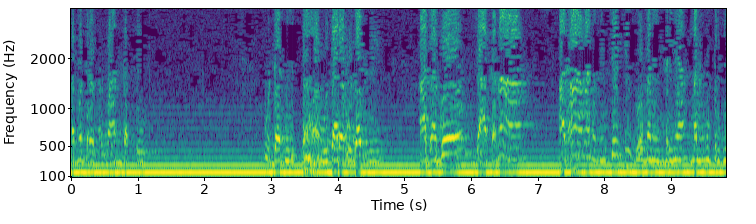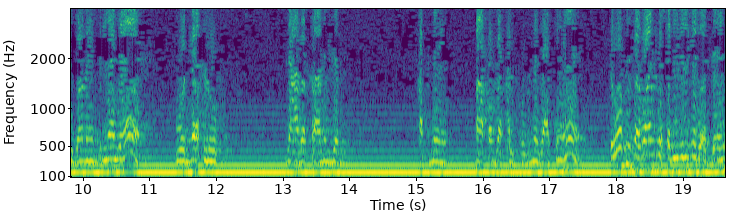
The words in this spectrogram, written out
समुद्र भगवान का पेट। उधर उधर उधर भी अधगो जातना अधा मन नीचे की वो मन इंद्रिया मन की दोनों इंद्रिया जो है, वो नरक लोग जहाँ पर प्राणी जब अपने पापों का फल भोगने जाते हैं तो वो भी भगवान के शरीर में रहते हैं।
